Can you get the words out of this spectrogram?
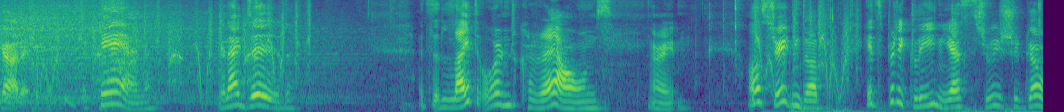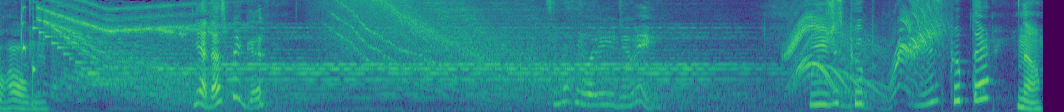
Got it. Can. And I did. It's a light orange crowns. Alright. All straightened up. It's pretty clean. Yes, we should go home. Yeah, that's pretty good. Timothy, what are you doing? Did you just poop? Did you just poop there? No.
